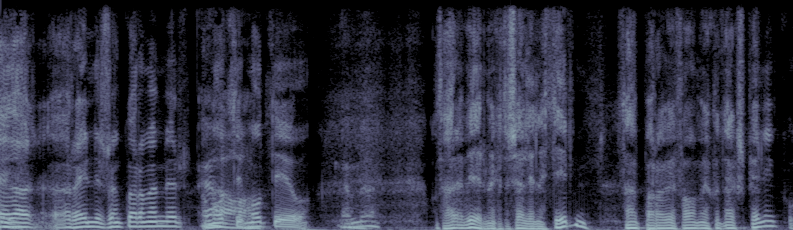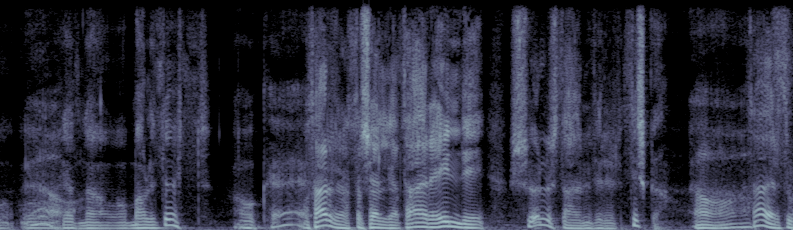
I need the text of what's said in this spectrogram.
eða reynir söngvara með mér á móti, móti og, og það er, við erum ekkert að selja neitt inn. Það er bara að við fáum einhvern ekst penning og, og, hérna, og málið dött. Ok, og það er hægt að selja, það er eini sölustæðinu fyrir diska. Já, það er, þú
